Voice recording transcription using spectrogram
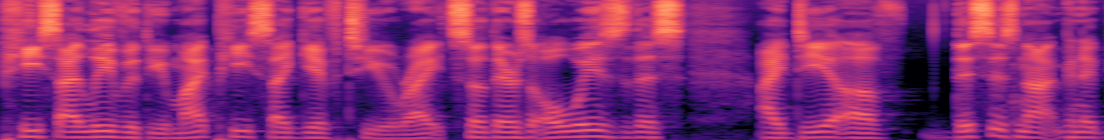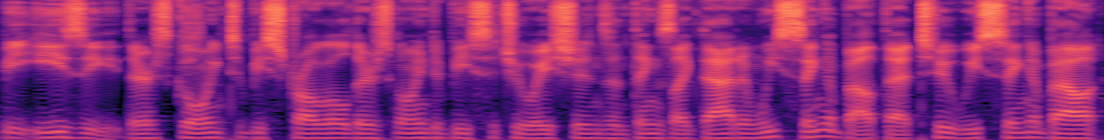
Peace I leave with you. My peace I give to you." Right. So there's always this idea of this is not going to be easy. There's going to be struggle. There's going to be situations and things like that. And we sing about that too. We sing about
